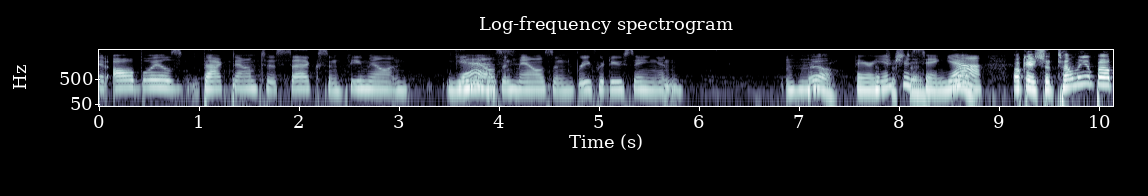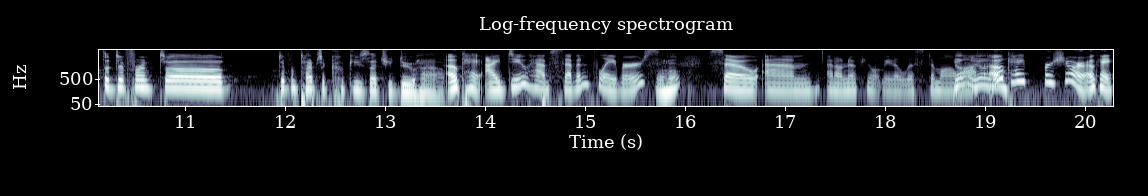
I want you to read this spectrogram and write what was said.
it all boils back down to sex and female and females Yes. and males and reproducing and. Mhm. Yeah. Very interesting. Yeah. Okay, so tell me about the different uh, different types of cookies that you do have. Okay, I do have seven flavors. Mhm. So um, I don't know if you want me to list them all Yeah, off. yeah, yeah. Okay, for sure. Okay,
